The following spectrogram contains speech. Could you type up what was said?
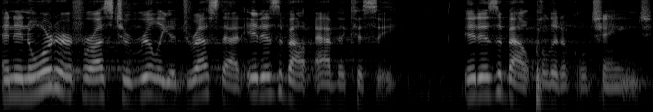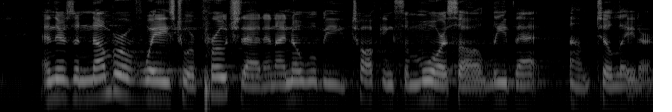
And in order for us to really address that, it is about advocacy. It is about political change. And there's a number of ways to approach that, and I know we'll be talking some more, so I'll leave that um, till later.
